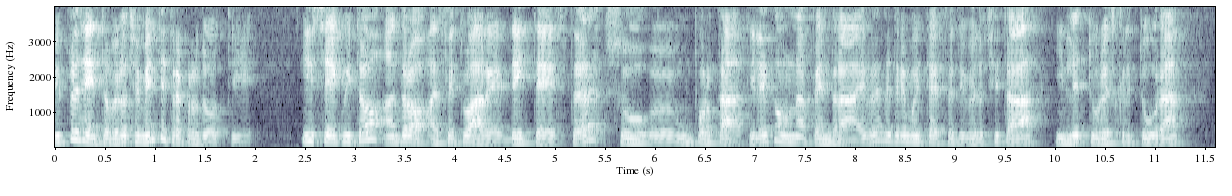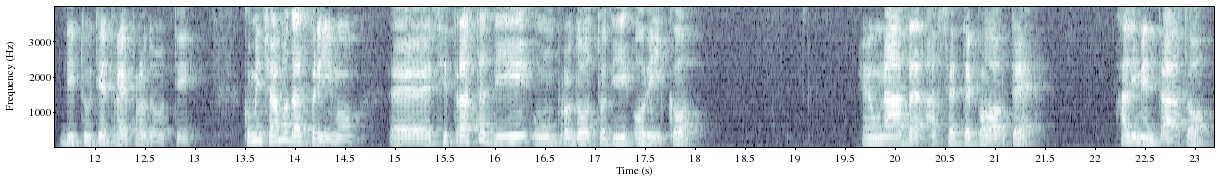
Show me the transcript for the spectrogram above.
Vi presento velocemente i tre prodotti. In seguito andrò a effettuare dei test su uh, un portatile con una pendrive e vedremo i test di velocità in lettura e scrittura di tutti e tre i prodotti. Cominciamo dal primo. Eh, si tratta di un prodotto di Orico, è un hub a sette porte alimentato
